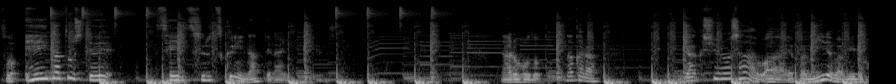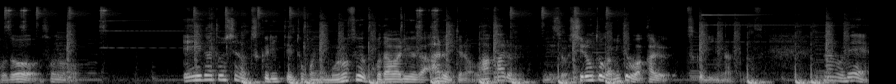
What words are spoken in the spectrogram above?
その映画として成立する作りになってないっていうんですなるほどと。だから逆襲のシャアはやっぱ見れば見るほどその映画としての作りっていうところにものすごいこだわりがあるっていうのは分かるんですよ。素人が見ても分かる作りになってます。なので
